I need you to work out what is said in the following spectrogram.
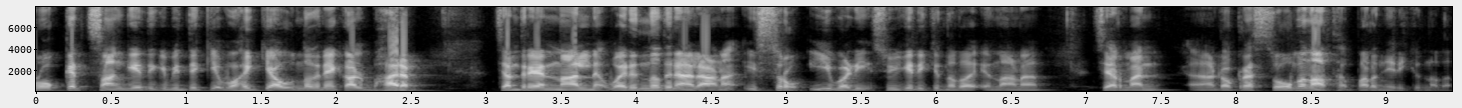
റോക്കറ്റ് സാങ്കേതിക വിദ്യയ്ക്ക് വഹിക്കാവുന്നതിനേക്കാൾ ഭാരം ചന്ദ്രയാൻ നാലിന് വരുന്നതിനാലാണ് ഇസ്രോ ഈ വഴി സ്വീകരിക്കുന്നത് എന്നാണ് ചെയർമാൻ ഡോക്ടർ സോമനാഥ് പറഞ്ഞിരിക്കുന്നത്.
